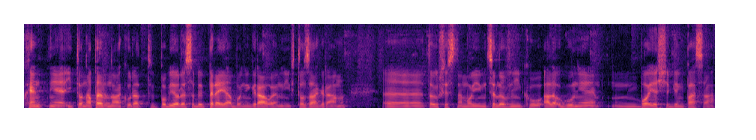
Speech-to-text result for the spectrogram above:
chętnie i to na pewno akurat pobiorę sobie Preya, bo nie grałem i w to zagram. E, to już jest na moim celowniku, ale ogólnie mm, boję się Game Passa.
